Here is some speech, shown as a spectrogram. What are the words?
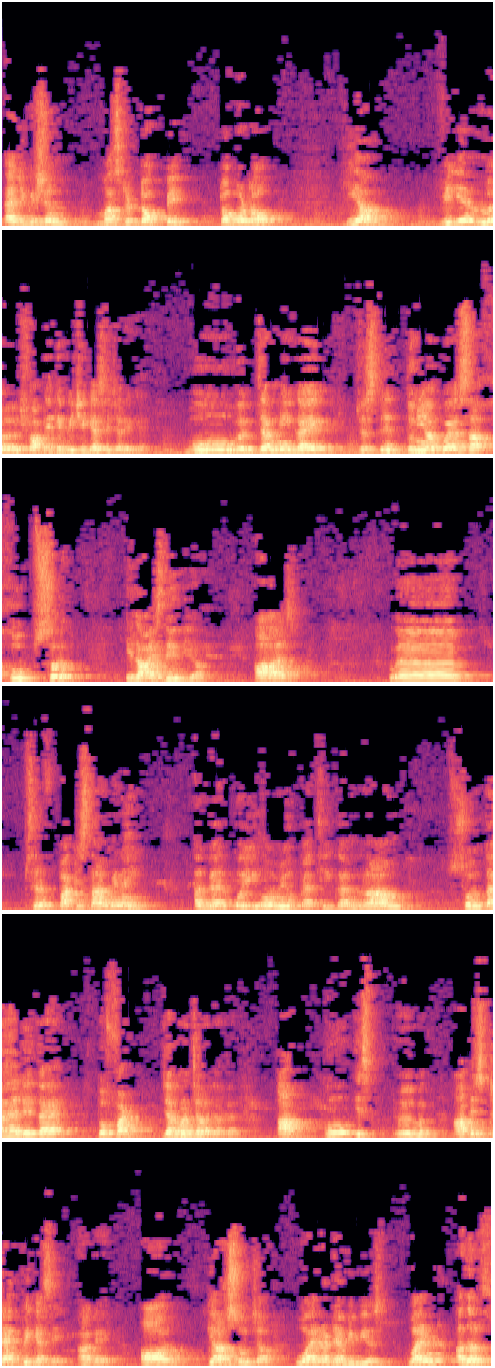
ایجوکیشن ماسٹر ٹاپ پہ ٹاپ اور ٹاپ کہ آپ ولیم شاپے کے پیچھے کیسے چلے گئے؟ وہ جرمنی کا ایک جس نے دنیا کو ایسا خوبصورت علاج دے دیا، آج صرف پاکستان میں نہیں، اگر کوئی ہومیوپیتھی کا نام سنتا ہے، لیتا ہے، تو فٹ جرمن چلا جاتا ہے۔ آپ کو اس، آپ اس ٹریک پہ کیسے آ گئے؟ اور کیا سوچا؟ Why not M B B S why not others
